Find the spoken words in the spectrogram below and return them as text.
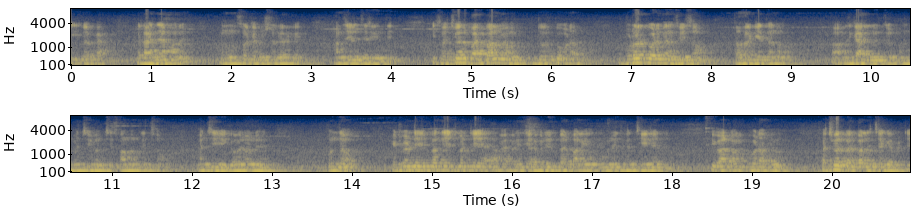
ఈ యొక్క రాజీనామాని మన మున్సిపల్ కమిషనర్ గారికి అందజేయడం జరిగింది. ఈ స్వచ్ఛమైన పరిపాలన మేము ఇదివరకు కూడా ఇప్పటివరకు కూడా మేము చేసాం ప్రజలకి ఏదైనా అధికారుల నుంచి మంచి మంచి స్పందన తెచ్చాం. మంచి గౌరవాన్ని పొందాం. ఎటువంటి ఇబ్బంది ఎటువంటి అవినీతి పరిపాలన అవినీతి చేయలేదు. ఇవాళ వరకు కూడా మేము స్వచ్ఛమైన పరిపాలన ఇచ్చాం కాబట్టి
